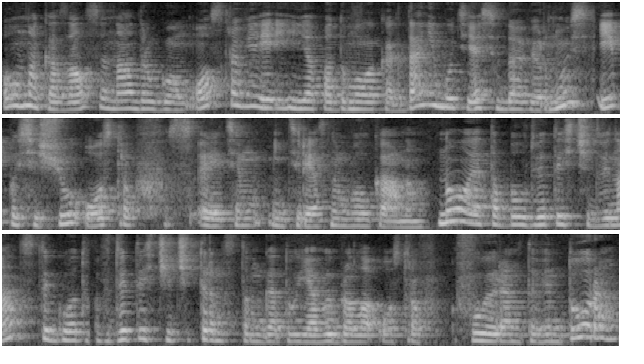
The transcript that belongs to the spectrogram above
он оказался на другом острове, и я подумала, когда-нибудь я сюда вернусь и посещу остров с этим интересным вулканом. Но это был 2012 год. В 2014 году я выбрала остров Фуэрентовентура,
